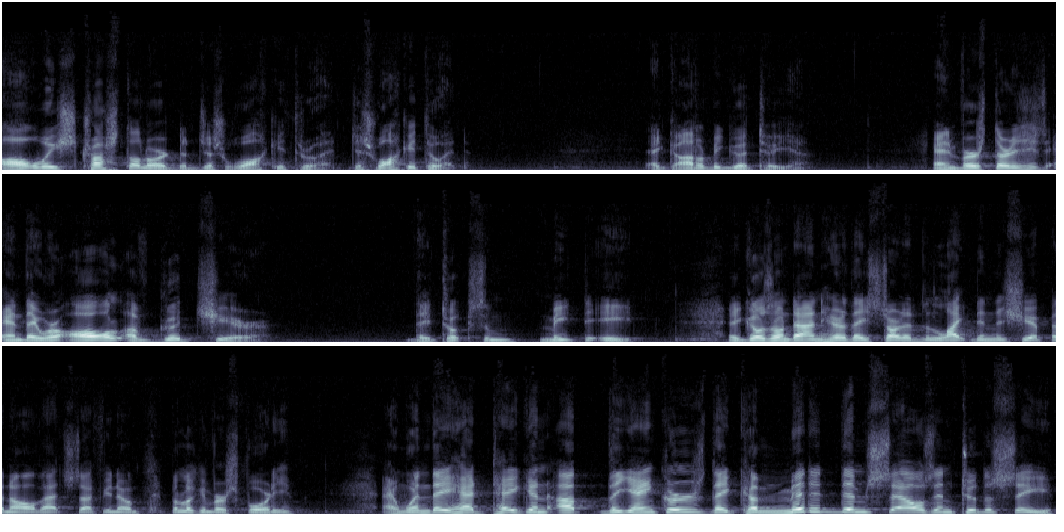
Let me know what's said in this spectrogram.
Always trust the Lord to just walk you through it. Just walk you through it. And God will be good to you. And verse 36 and they were all of good cheer. They took some meat to eat. It goes on down here, they started to lighten the ship and all that stuff, you know. But look in verse 40. And when they had taken up the anchors, they committed themselves into the sea,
